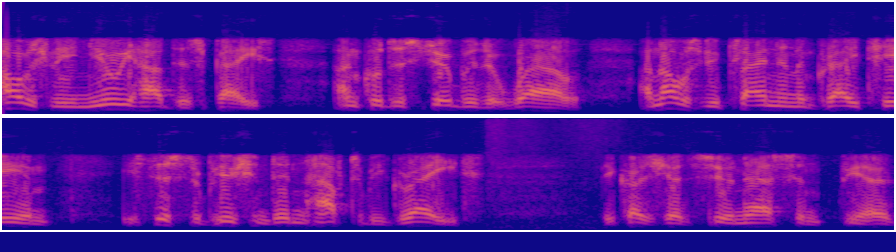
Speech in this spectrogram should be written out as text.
obviously knew he had the space and could distribute it well. And obviously, playing in a great team, his distribution didn't have to be great because you had Souness and you know,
